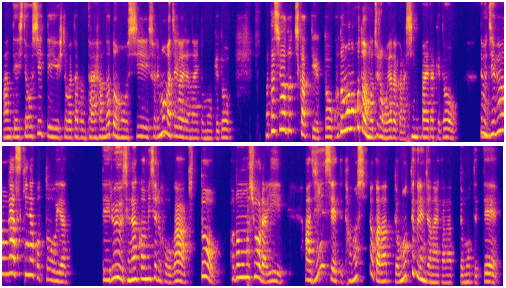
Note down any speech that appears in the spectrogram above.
安定してほしいっていう人が多分大半だと思うし、それも間違いじゃないと思うけど、私はどっちかっていうと、子供のことはもちろん親だから心配だけど、でも自分が好きなことをやってる背中を見せる方が、きっと子供も将来、あ、人生って楽しいのかなって思ってくれるんじゃないかなって思ってて、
